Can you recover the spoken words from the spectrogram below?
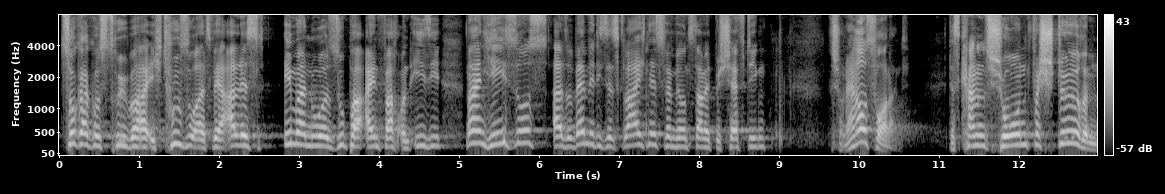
Zuckerguss drüber. Ich tue so, als wäre alles immer nur super einfach und easy. Nein, Jesus, also wenn wir dieses Gleichnis, wenn wir uns damit beschäftigen, ist schon herausfordernd. Das kann uns schon verstören.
